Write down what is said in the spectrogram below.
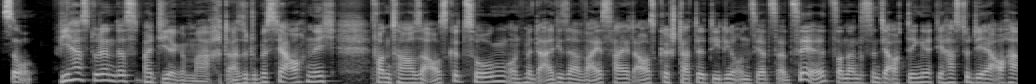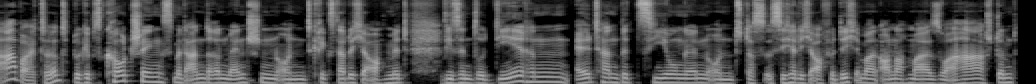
So. Wie hast du denn das bei dir gemacht? Also du bist ja auch nicht von zu Hause ausgezogen und mit all dieser Weisheit ausgestattet, die dir uns jetzt erzählt, sondern das sind ja auch Dinge, die hast du dir ja auch erarbeitet. Du gibst Coachings mit anderen Menschen und kriegst dadurch ja auch mit, wie sind so deren Elternbeziehungen und das ist sicherlich auch für dich immer auch nochmal so, aha, stimmt,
